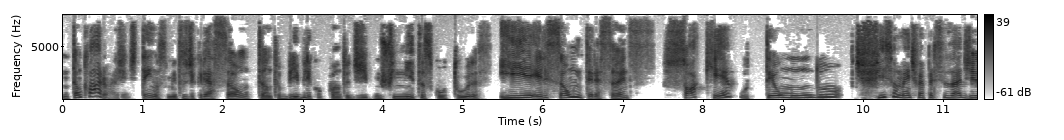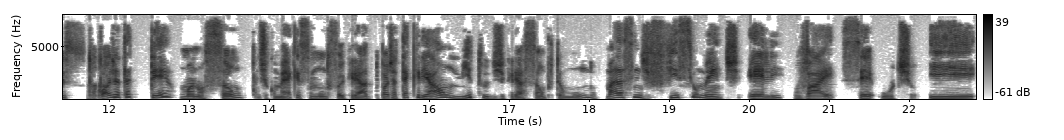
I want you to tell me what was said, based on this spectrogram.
Então, claro, a gente tem os mitos de criação, tanto bíblico quanto de infinitas culturas, e eles são interessantes só que o teu mundo dificilmente vai precisar disso. Tu pode até ter uma noção de como é que esse mundo foi criado, tu pode até criar um mito de criação pro teu mundo, mas assim, dificilmente ele vai ser útil. E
